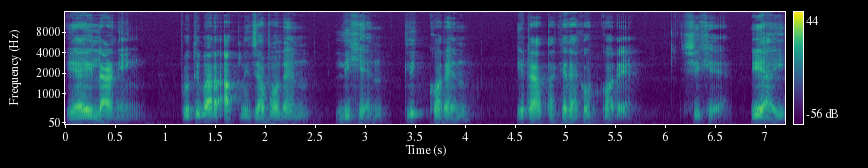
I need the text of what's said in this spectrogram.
এআই লার্নিং। প্রতিবার আপনি যা বলেন, লিখেন, ক্লিক করেন, এটা তাকে রেকর্ড করে। শিখে। এআই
